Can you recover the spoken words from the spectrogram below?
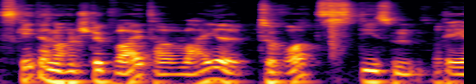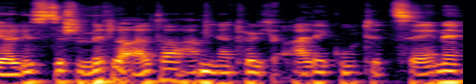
Es geht ja noch ein Stück weiter, weil trotz diesem realistischen Mittelalter haben die natürlich alle gute Zähne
